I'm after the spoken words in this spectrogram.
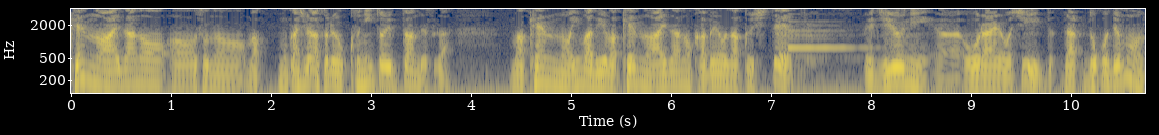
県の間の、その、まあ、昔はそれを国と言ったんですが、まあ、県の、今で言えば県の間の壁をなくして、自由に往来をし、どこでも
